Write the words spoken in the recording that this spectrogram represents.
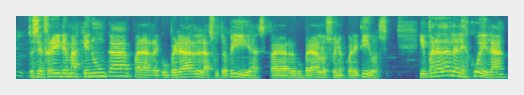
Entonces Freire más que nunca para recuperar las utopías, para recuperar los sueños colectivos y para darle a la escuela,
